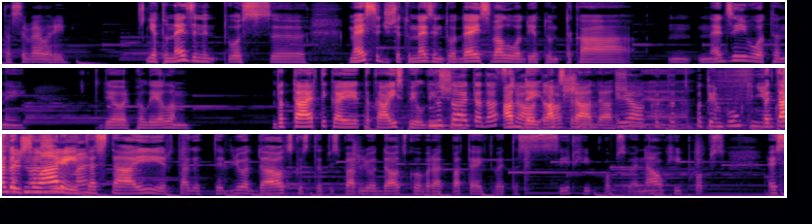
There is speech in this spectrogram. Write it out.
tas ir vēl arī ja tu nezini tos uh, mēsīčus, ja tu nezini to dēļas valodu, ja tu tā kā nedzīvo tanī, tad jau ir pa lielam. Un tad tā ir tikai tā izpildīšana. nu, tā ir tāda atstrādāšana. atstrādāšana, Jā, jā, tad jā. tu pa tiem punktiņiem. Bet tagad nu, arī sazīmē- tas tā ir. Tagad ir ļoti daudz, kas tad vispār ļoti daudz ko varētu pateikt, vai tas ir hip hops vai nav hip hops. Es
